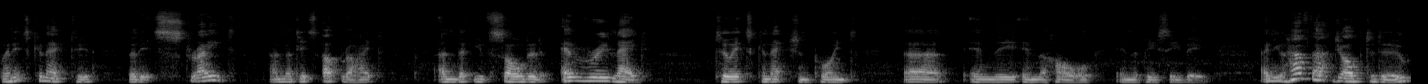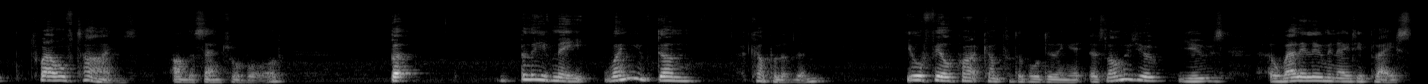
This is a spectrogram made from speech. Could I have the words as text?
when it's connected that it's straight and that it's upright and that you've soldered every leg to its connection point uh, in the in the hole in the PCB and you have that job to do 12 times on the central board. But believe me, when you've done a couple of them, you'll feel quite comfortable doing it as long as you use a well illuminated place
